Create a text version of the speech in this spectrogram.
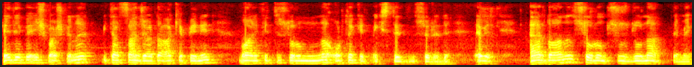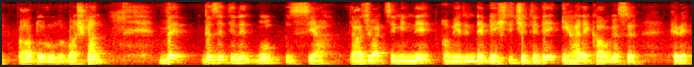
HDP eş başkanı Mithat Sancar da AKP'nin muhalefeti sorumluluğuna ortak etmek istediğini söyledi. Evet, Erdoğan'ın sorumsuzluğuna demek daha doğru olur başkan. Ve gazetenin bu siyah lacivert zeminli haberinde Beşli Çete'de ihale kavgası. Evet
